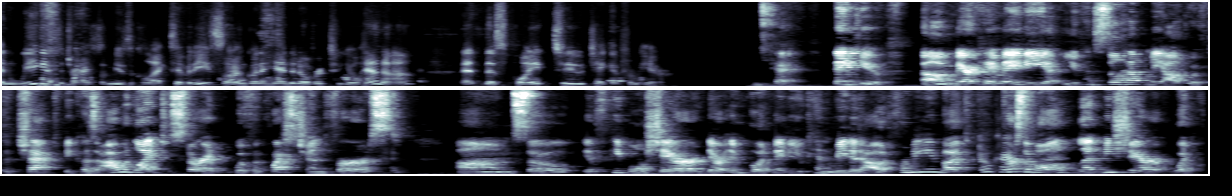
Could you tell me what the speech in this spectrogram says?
and we get to try some musical activities. So I'm going to hand it over to Johanna at this point to take it from here. Okay, thank you. Um, Mary Kay, maybe you can still help me out with the chat because I would like to start with a question first. Um, so if people share their input, maybe you can read it out for me. But Okay. first of all, let me share what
